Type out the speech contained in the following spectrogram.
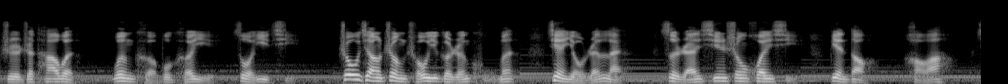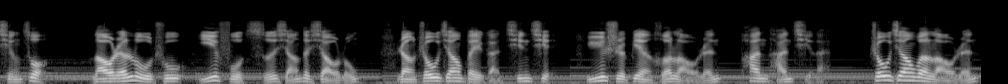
指着他问：“问可不可以坐一起？”周将正愁一个人苦闷，见有人来，自然心生欢喜，便道：“好啊，请坐。”老人露出一副慈祥的笑容，让周江倍感亲切，于是便和老人攀谈起来。周江问老人：“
